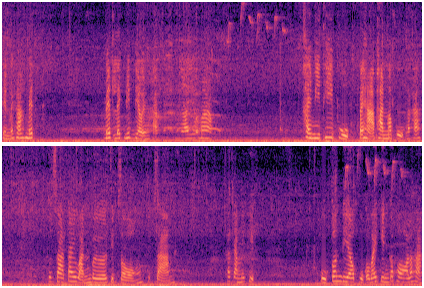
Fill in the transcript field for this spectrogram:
เห็นไหมคะ เม็ด เม็ดเล็กนิดเดียวเองค่ะ เนื้อเยอะมาก ใครมีที่ปลูกไปหาพันธุ์มาปลูกนะคะพุทราไต้หวันเบอร์สิบสองสิบสามถ้าจำไม่ผิด ปลูกต้นเดียวปลูกเอาไว้กินก็พอแล้วค่ะ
